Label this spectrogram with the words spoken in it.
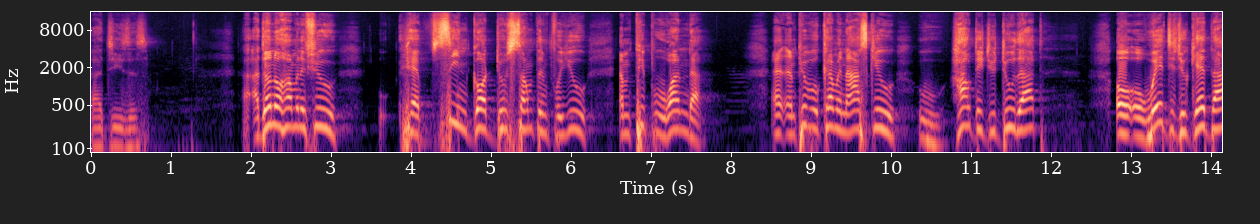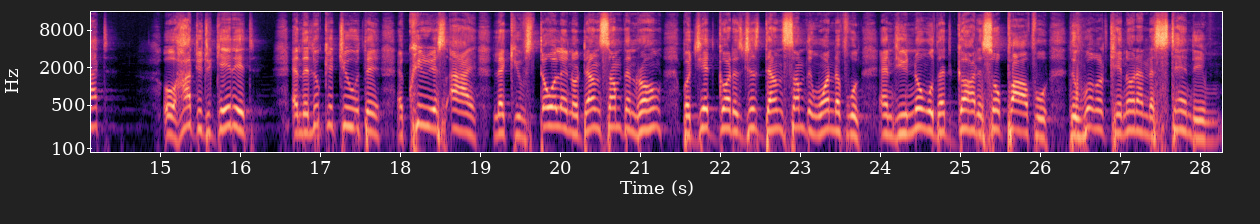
ah, Jesus. I don't know how many of you have seen God do something for you and people wonder. And, and people come and ask you, How did you do that? Or, or where did you get that? Or how did you get it? And they look at you with a, a, curious eye like you've stolen or done something wrong but yet god has just done something wonderful and you know that god is so powerful the world cannot understand him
